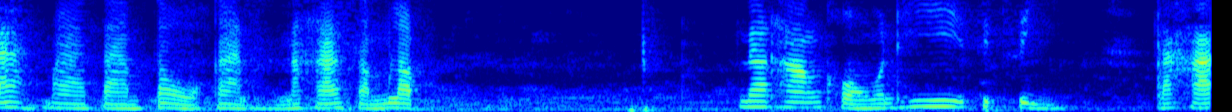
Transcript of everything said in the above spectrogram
อะมาตามต่อกันนะคะสำหรับแนวทางของวันที่ 14 นะคะ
